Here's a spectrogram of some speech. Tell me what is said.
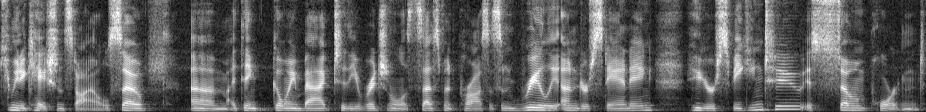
communication styles. So um, I think going back to the original assessment process and really understanding who you're speaking to is so important.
